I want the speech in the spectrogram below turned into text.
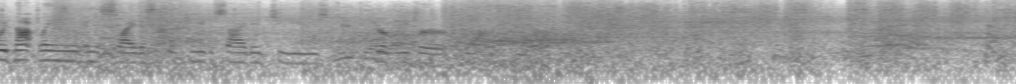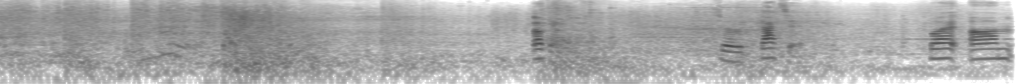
I would not blame you in the slightest if you decided to use your Reaper form here. Okay. So that's it. But, um,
